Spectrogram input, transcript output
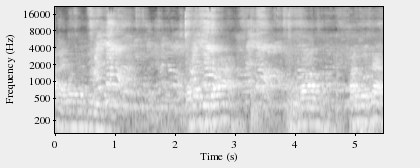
อะไรฟังตรงทีฮัลโหลฟังตรงทีแปลว่าถูกต้องฟังตรงแรก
